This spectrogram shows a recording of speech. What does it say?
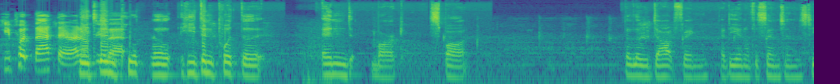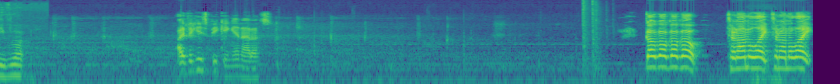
He put that there. I don't do didn't that. put the he didn't put the end mark spot. The little dot thing at the end of a sentence. He wrote I think he's peeking in at us. Go, go, go, go! Turn on the light. Turn on the light.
